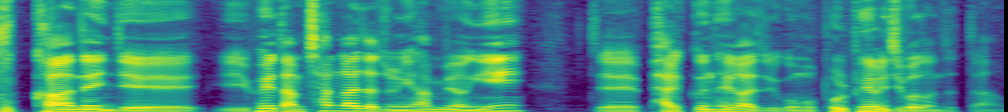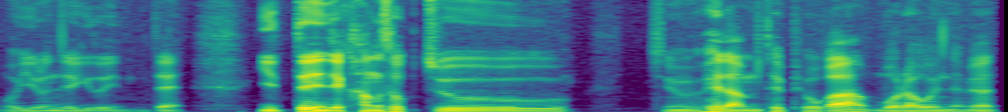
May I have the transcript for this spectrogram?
북한의 이제 이 회담 참가자 중에 한 명이 이제 발끈해가지고 뭐 볼펜을 집어던졌다 뭐 이런 얘기도 있는데 이때 이제 강석주 지금 회담 대표가 뭐라고 했냐면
